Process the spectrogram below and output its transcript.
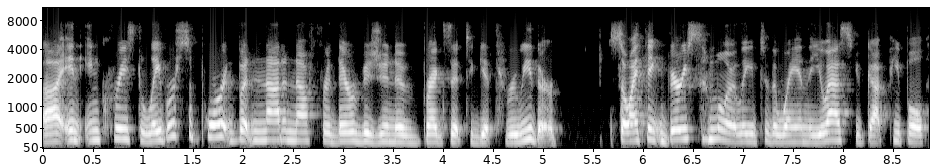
uh, and increased labor support, but not enough for their vision of Brexit to get through either. So I think very similarly to the way in the US, you've got people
